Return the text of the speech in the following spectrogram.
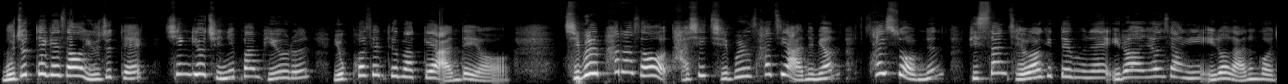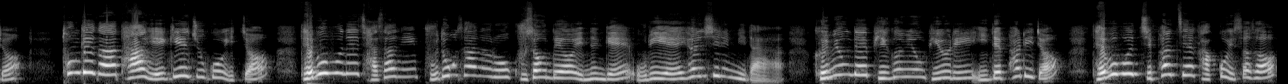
무주택에서 유주택, 신규 진입한 비율은 6%밖에 안 돼요. 집을 팔아서 다시 집을 사지 않으면 살 수 없는 비싼 재화기 때문에 이러한 현상이 일어나는 거죠. 통계가 다 얘기해주고 있죠. 대부분의 자산이 부동산으로 구성되어 있는 게 우리의 현실입니다. 금융 대 비금융 비율이 2대 8이죠. 대부분 집 한 채 갖고 있어서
